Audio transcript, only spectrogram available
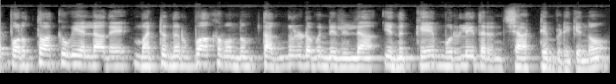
പുറത്താക്കുകയല്ലാതെ മറ്റ് നിർവാഹമൊന്നും തങ്ങളുടെ മുന്നിലില്ല എന്ന് കെ. മുരളീധരൻ ശാഠ്യം പിടിക്കുന്നു.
